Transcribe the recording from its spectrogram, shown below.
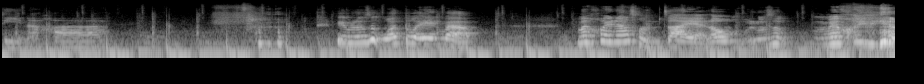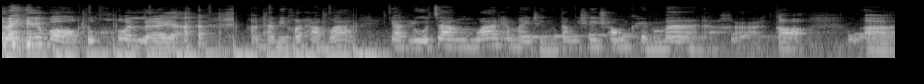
.4 นะคะคิมรู้สึกว่าตัวเองแบบ ไม่ค่อยน่าสนใจอะเรารู้สึกไม่ค่อยมีอะไรให้บอกทุกคนเลยอะคำถามนี้เขาถามว่า อยากรู้จังว่าทำไมถึงตั้งชื่อช่องเครมมานะคะ ก็เอ่อ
